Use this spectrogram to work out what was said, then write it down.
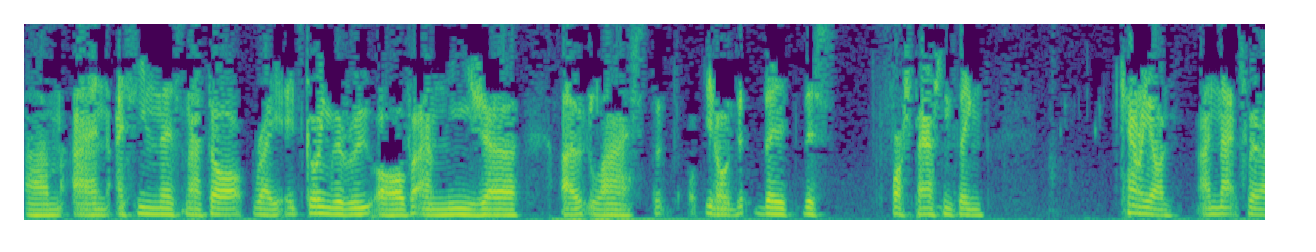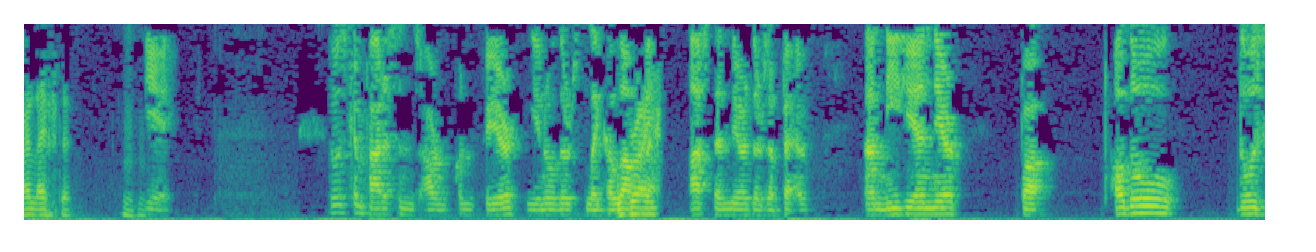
Um, and I seen this and I thought, right, it's going the route of Amnesia, Outlast, you know, the, the this first person thing. Carry on, and that's where I left it. Mm-hmm. Yeah. Those comparisons are unfair. You know, there's like a lot Right. of last in there. There's a bit of amnesia in there, but although those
